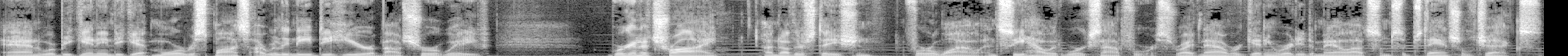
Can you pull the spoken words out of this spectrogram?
And we're beginning to get more response. I really need to hear about shortwave. We're going to try another station for a while and see how it works out for us. Right now, we're getting ready to mail out some substantial checks.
